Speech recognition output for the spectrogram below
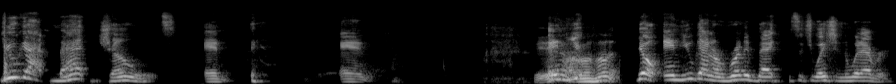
You got Mac Jones and and yeah, and you, uh-huh. yo, and you got a running back situation, whatever.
